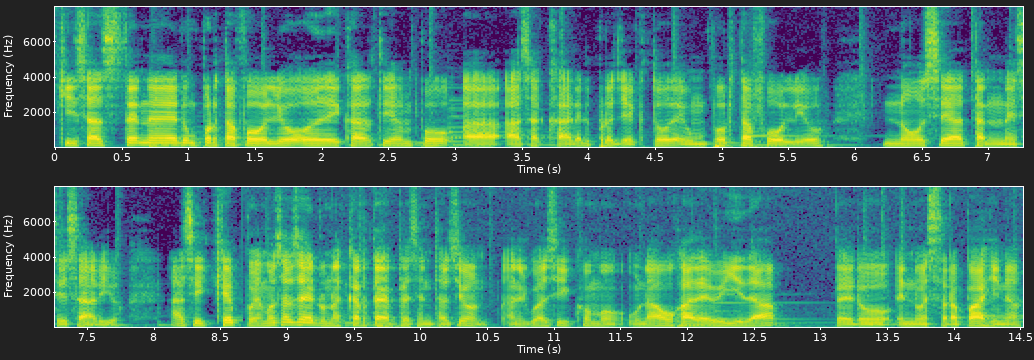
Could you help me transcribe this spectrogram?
quizás tener un portafolio o dedicar tiempo a, sacar el proyecto de un portafolio no sea tan necesario. Así que podemos hacer una carta de presentación, algo así como una hoja de vida, pero en nuestra página,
